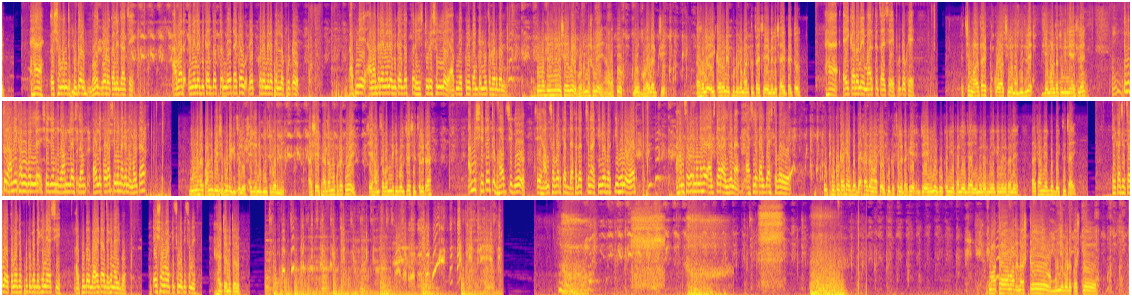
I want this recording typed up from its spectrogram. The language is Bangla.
হ্যাঁ ওই সম্বন্ধে ফুটোর বহুত বড় কলেজ আছে। আবার এমএলএ বিকাশ দত্তর মেয়েটাকেও রেপ করে মেরে ফেলল ফুটো। আপনি আমাদের এমএলএ বিকাশ দত্তর হিস্টোরি শুনলে আপনি এক্ষুনি প্যান্টে মুতে পড়বেন। তোমাদের এমএলএ সাহেবের ঘটনা শুনে আমার তো বহুত ভয় লাগছে। তাহলে এই কারণে ফুটুকে মারতে চাইছে এমএলএ সাহেব তাই তো? হ্যাঁ এই কারণেই মারতে চাইছে ফুটোকে। আচ্ছা মালটা একটু কড়া ছিল না বুঝলে? যে মালটা তুমি নিয়ে আসলে। তুমি তো আমি খাব বললে সেই জন্য রামলে আসলাম। তাহলে করা ছিল না কেন মালটা? মনে হয় পানি বেশি পড়ে গেছিল সেই জন্য বুঝতে পারিনি। আর সেই ফেদা মুখটা কই? সেই হামসাবার নাকি বলছে সেই ছেলেটা? আমি সেটাই তো ভাবছি গো। সেই হামসাবার কে দেখা যাচ্ছে না কি ব্যাপার কি হলো আর হামসাবার মনে হয় আজকে আর আসবে না আসলে কালকে আসতে পারে। ওই ফটোটাকে একবার দেখাবে আমাকে ফুটো ছেলেটাকে যে এমএলএর বুকে নিয়ে পালিয়ে যায় এমএলএর মেয়েকে মেরে ফেলে তাকে আমি একবার দেখতে চাই। ঠিক আছে চলো তোমাকে ফুটোকে দেখে নিয়ে আসি আর ফুটোর বাড়িটাও দেখে নিয়ে আসব। এই সময় পিছনে পিছনে। হ্যাঁ চলো চলো। মাথা আমার নষ্ট মনে বড় কষ্ট।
